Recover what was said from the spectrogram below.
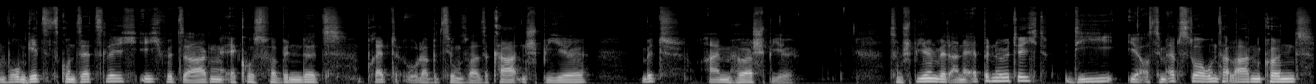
Und worum geht es jetzt grundsätzlich? Ich würde sagen, Echos verbindet Brett- oder beziehungsweise Kartenspiel mit einem Hörspiel. Zum Spielen wird eine App benötigt, die ihr aus dem App Store runterladen könnt.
